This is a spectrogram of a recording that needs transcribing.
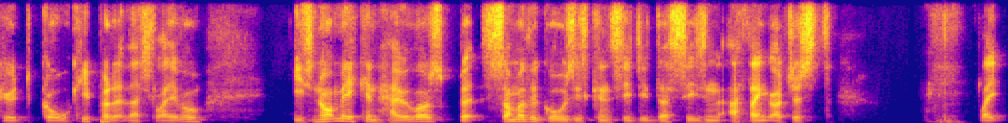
good goalkeeper at this level. He's not making howlers, but some of the goals he's conceded this season, I think, are just like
